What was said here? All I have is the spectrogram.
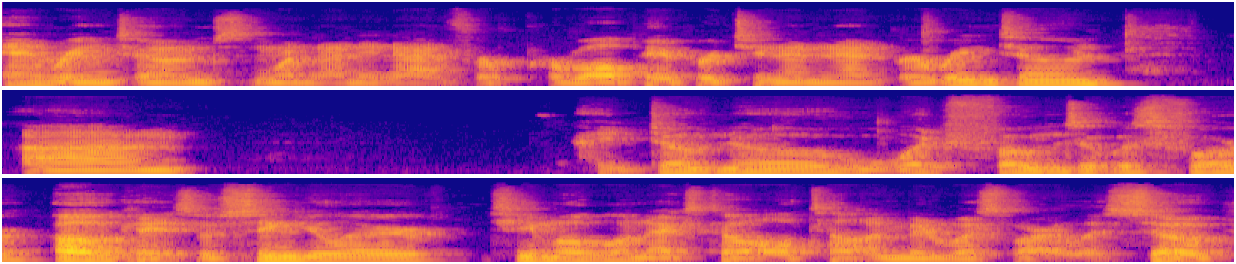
and ringtones, 199 for per wallpaper, 299 per ringtone. Um, I don't know what phones it was for. Oh, okay. So Cingular, T-Mobile, Nextel, Alltel, and Midwest Wireless. So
